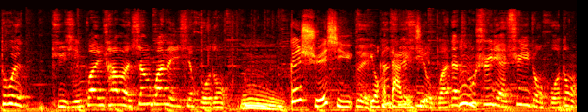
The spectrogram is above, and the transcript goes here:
都会举行关于他们相关的一些活动，嗯跟学习对，有很跟大联系学习有。关，但同时也是一种活动，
